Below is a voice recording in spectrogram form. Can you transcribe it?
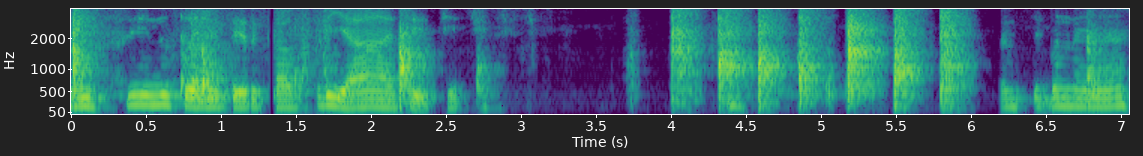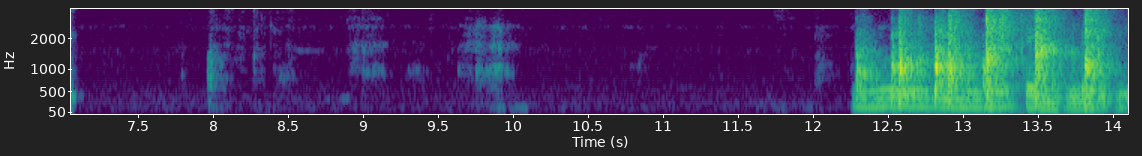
ருசின்னு சொல்லிட்டு இருக்கா. அப்படியா? சரி சரி சரி சரி. ருசி பண்ணு. டைமுக்குள்ள இருக்கு.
